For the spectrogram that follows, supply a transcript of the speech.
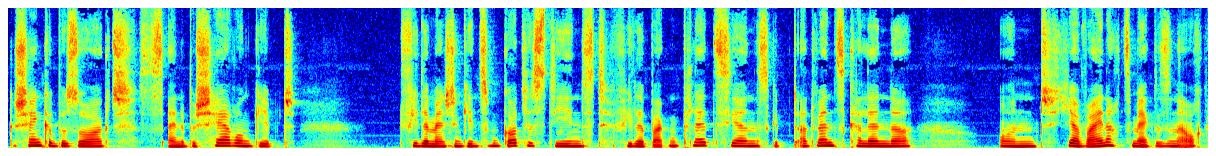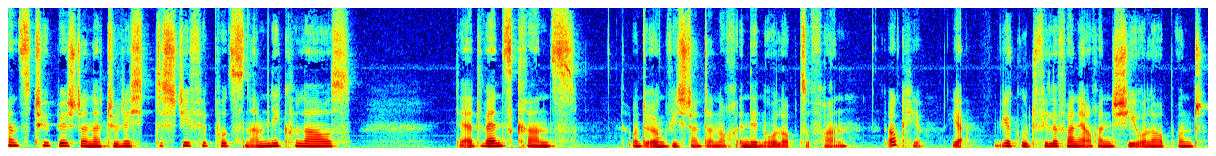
Geschenke besorgt, dass es eine Bescherung gibt. Viele Menschen gehen zum Gottesdienst, viele backen Plätzchen, es gibt Adventskalender und ja, Weihnachtsmärkte sind auch ganz typisch. Dann natürlich das Stiefelputzen am Nikolaus, der Adventskranz und irgendwie stand da noch in den Urlaub zu fahren. Okay, ja, ja gut, viele fahren ja auch in den Skiurlaub und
